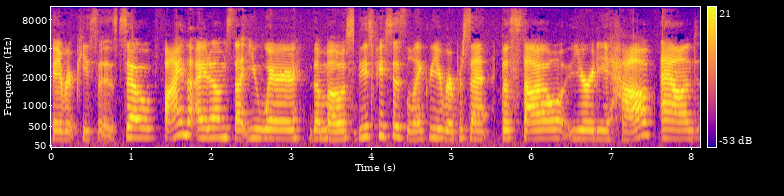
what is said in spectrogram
favorite pieces. So find the items that you wear the most. These pieces likely represent the style you already have and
